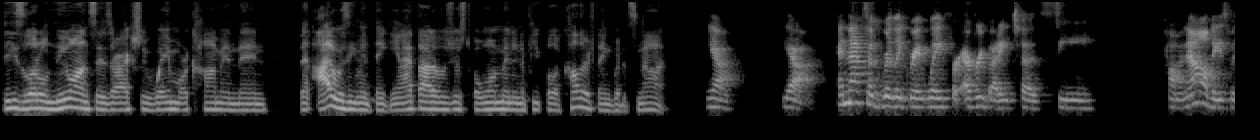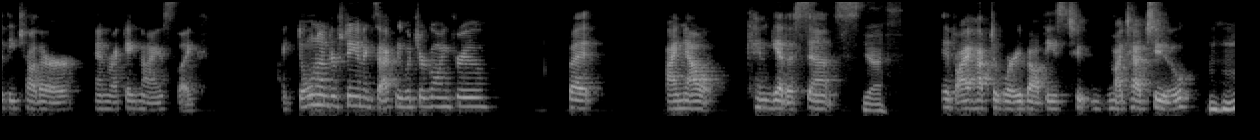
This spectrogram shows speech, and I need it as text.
these little nuances are actually way more common than than i was even thinking. I thought it was just a woman and a people of color thing but it's not. Yeah. Yeah and that's a really great way for everybody to see commonalities with each other and recognize like i don't understand exactly what you're going through but i now can get a sense yes. if i have to worry about these two my tattoo. Mm-hmm.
